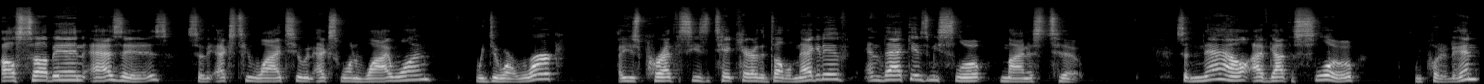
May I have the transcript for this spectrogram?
I'll sub in as is, so the x2, y2, and x1, y1. We do our work. I use parentheses to take care of the double negative, and that gives me slope minus 2. So now I've got the slope, we put it in,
